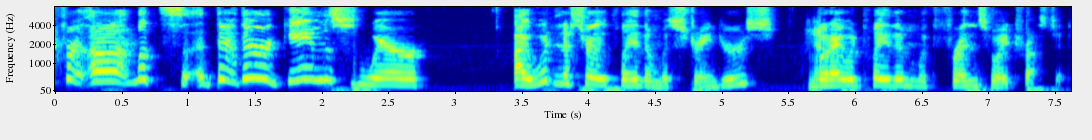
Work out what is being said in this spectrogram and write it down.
for uh let's there there are games where I wouldn't necessarily play them with strangers, Yeah. but I would play them with friends who I trusted.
